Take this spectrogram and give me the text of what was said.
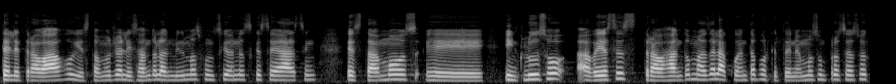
teletrabajo y estamos realizando las mismas funciones que se hacen. Estamos eh, incluso a veces trabajando más de la cuenta porque tenemos un proceso de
